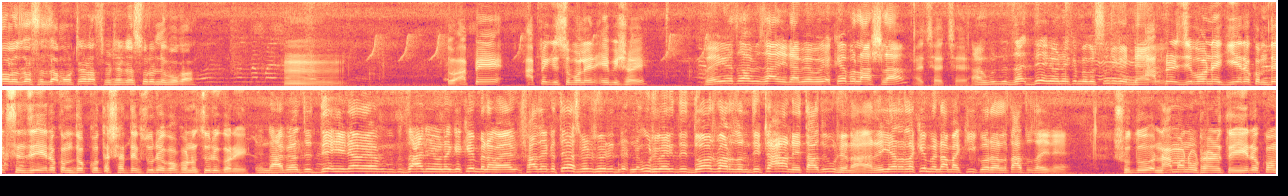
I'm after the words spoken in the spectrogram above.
নলেজ আছে যে আমার ট্রান্সমিট এটা চুরে নেব গা? হুম। তো আপনি আপনি কিছু বলেন এই বিষয়ে? তো আমি জানি না আমি কেবল আসলাম। আচ্ছা আচ্ছা। আমি কিন্তু দেখি অনেক চুরি করে নেয়। আপনার জীবনে কি এরকম দেখছেন যে এরকম দক্ষতার সাথে চুরি কখনো চুরি করে? না আমি তো দেখি না আমি জানি অনেকে কেমন না সাধারণত তেইশ মিনিট উঠে দশ বারো জন যদি টানে তা উঠে না। আর ইয়ারা কেমন নামা কি করে তা তো জানি না। শুধু নামানো উঠানো তো এরকম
